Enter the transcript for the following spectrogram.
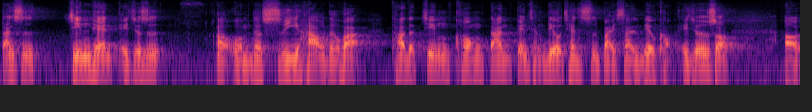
但是今天也就是哦我们的十一号的话。它的净空单变成六千四百三十六口，也就是说，哦，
